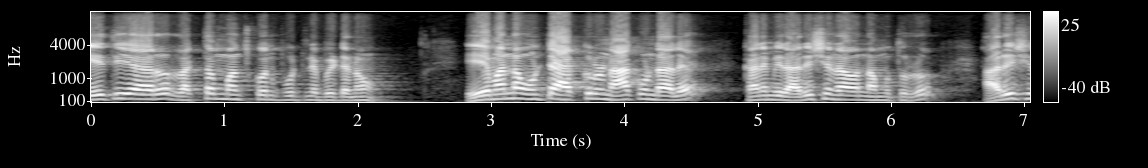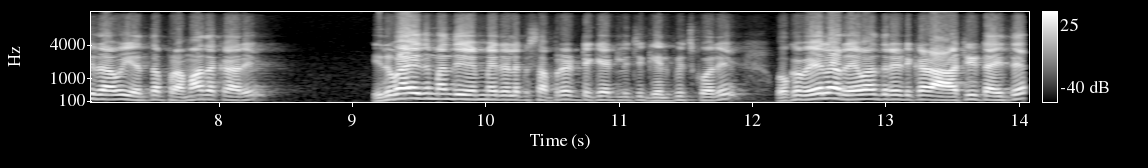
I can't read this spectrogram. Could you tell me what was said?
కేటీఆర్ రక్తం మంచుకొని పుట్టిన బిడ్డను. ఏమన్నా ఉంటే హక్కులు నాకు ఉండాలి కానీ మీరు హరీష్ రావుని నమ్ముతుర్రు. హరీష్ రావు ఎంత ప్రమాదకారి. ఇరవై ఐదు మంది ఎమ్మెల్యేలకు సపరేట్ టికెట్లు ఇచ్చి గెలిపించుకొని ఒకవేళ రేవంత్ రెడ్డి కాడ అటు ఇటు అయితే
